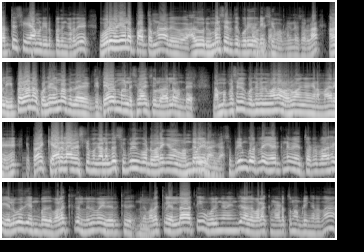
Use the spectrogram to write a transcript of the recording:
ரத்து செய்யாமல் இருப்பதுங்கிறது ஒரு வகையில பார்த்தோம்னா அது அது ஒரு விமர்சனத்துக்குரிய ஒரு விஷயம் அப்படின்னு சொல்லலாம். ஆனால் இப்பதான் நான் கொஞ்சம் கொஞ்சமா இப்ப இந்த தேவர் மங்கல சிவாஜி சொல்லுவார்ல வந்து நம்ம பசங்க கொஞ்சம் கொஞ்சமா தான் வருவாங்கங்கிற மாதிரி இப்ப கேரளா வெஸ்ட் பெங்கால் இருந்து சுப்ரீம் கோர்ட் வரைக்கும் வந்திருக்கிறாங்க. சுப்ரீம் கோர்ட்ல ஏற்கனவே தொடர்பாக எழுபது எண்பது வழக்குகள் நிலுவையில் இருக்குது. இந்த வழக்குகள் எல்லாத்தையும் ஒருங்கிணைந்து அதை வழக்கு நடத்தணும் அப்படிங்கிறது தான்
